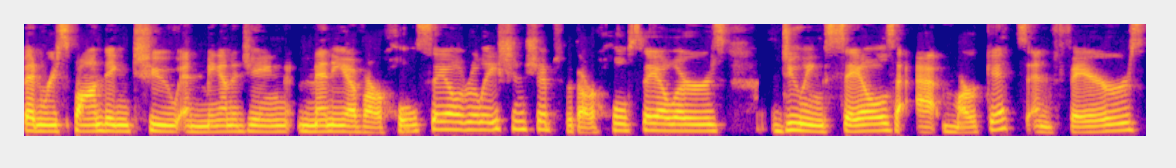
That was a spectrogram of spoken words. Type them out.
been responding to and managing many of our wholesale relationships with our wholesalers, doing sales at markets and fairs.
